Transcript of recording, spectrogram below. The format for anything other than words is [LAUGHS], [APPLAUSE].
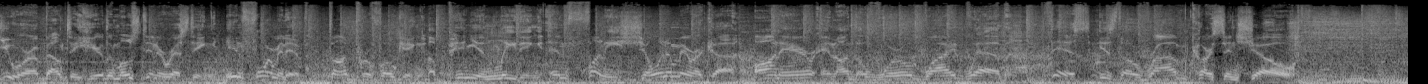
You are about to hear the most interesting, informative, thought provoking, opinion leading, and funny show in America on air and on the World Wide Web. This is The Rob Carson Show.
